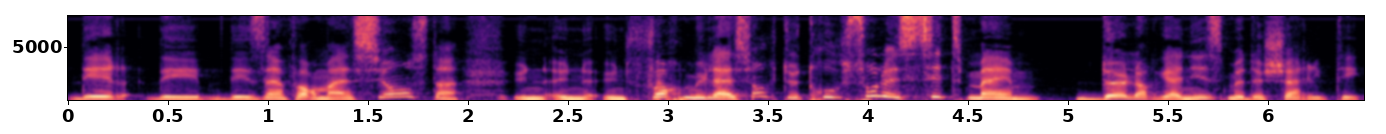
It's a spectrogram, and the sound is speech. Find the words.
des, informations, c'est un- une, une, une formulation que tu trouves sur le site même de l'organisme de charité.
